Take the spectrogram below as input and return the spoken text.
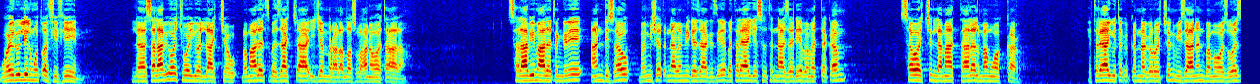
ወይሉ ሊልሙጠፊፊን ለሰላቢዎች ወዮላቸው በማለት በዛቻ ይጀምራል አላ ስብሓናሁ ወተአላ ሰላቢ ማለት እንግዲህ አንድ ሰው በሚሸጥና በሚገዛ ጊዜ በተለያየ ስልትና ዘዴ በመጠቀም ሰዎችን ለማታለል መሞከር የተለያዩ ጥቅቅን ነገሮችን ሚዛንን በመወዝወዝ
